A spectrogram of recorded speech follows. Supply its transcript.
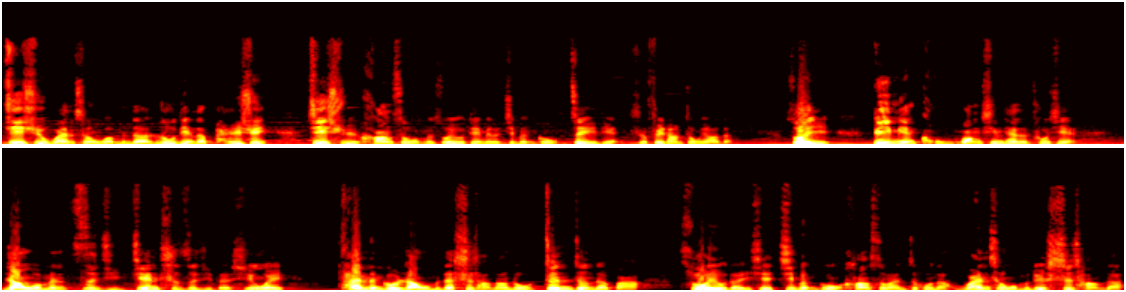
继续完成我们的入店的培训，继续夯实我们所有店面的基本功，这一点是非常重要的。所以，避免恐慌心态的出现，让我们自己坚持自己的行为，才能够让我们在市场当中真正的把。所有的一些基本功夯实完之后呢，完成我们对市场的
